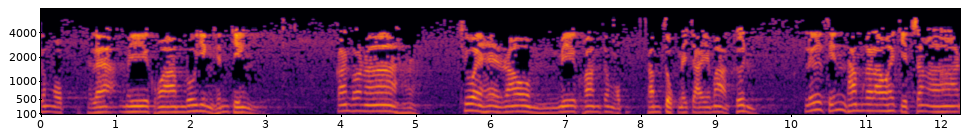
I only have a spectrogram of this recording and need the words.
สงบและมีความรู้ยิ่งเห็นจริง การภาวนาช่วยให้เรามีความสงบทำสุขในใจมากขึ้น หรือศีลทำกับเราให้จิตสะอาด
